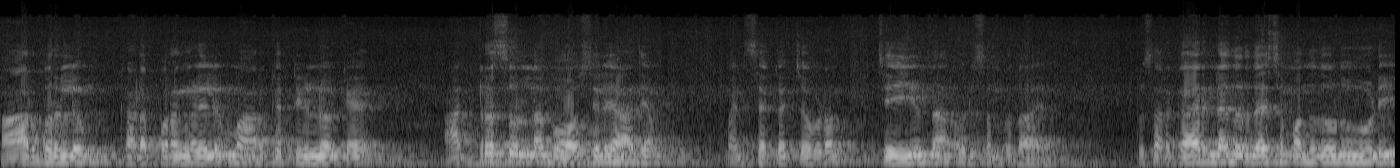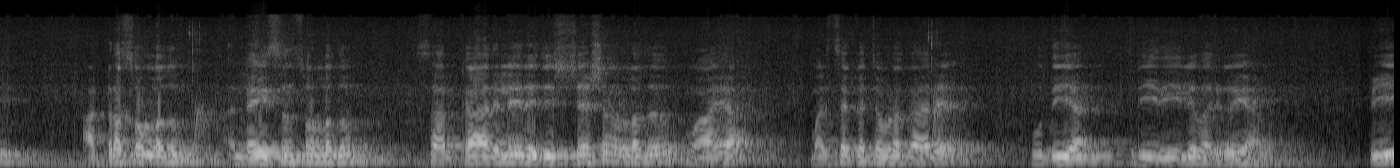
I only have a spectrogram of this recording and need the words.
ഹാർബറിലും കടപ്പുറങ്ങളിലും മാർക്കറ്റുകളിലുമൊക്കെ അഡ്രസ്സുള്ള ബോക്സിൽ ആദ്യം മത്സ്യക്കച്ചവടം ചെയ്യുന്ന ഒരു സമ്പ്രദായം. ഇപ്പോൾ സർക്കാരിന്റെ നിർദ്ദേശം വന്നതോടുകൂടി അഡ്രസ്സുള്ളതും ലൈസൻസ് ഉള്ളതും സർക്കാരിൽ രജിസ്ട്രേഷൻ ഉള്ളതുമായ മത്സ്യക്കച്ചവടക്കാർ പുതിയ രീതിയിൽ വരികയാണ്. അപ്പോൾ ഈ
